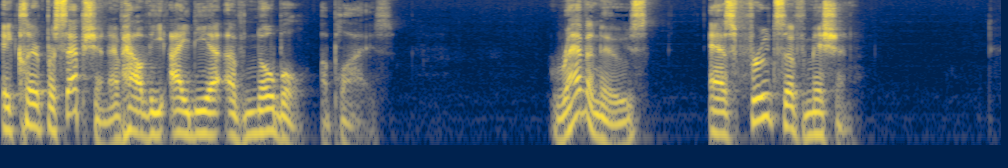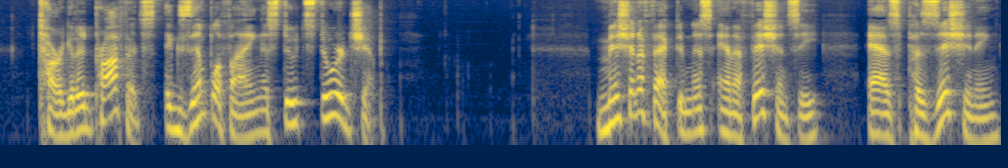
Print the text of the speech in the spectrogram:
A clear perception of how the idea of noble applies. Revenues as fruits of mission. Targeted profits exemplifying astute stewardship mission effectiveness and efficiency as positioning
